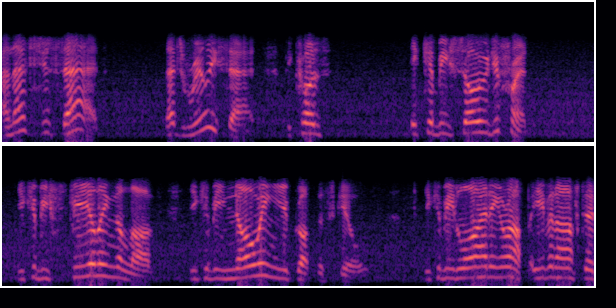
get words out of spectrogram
And that's just sad. That's really sad because it can be so different. You could be feeling the love. You could be knowing you've got the skills. You could be lighting her up even after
